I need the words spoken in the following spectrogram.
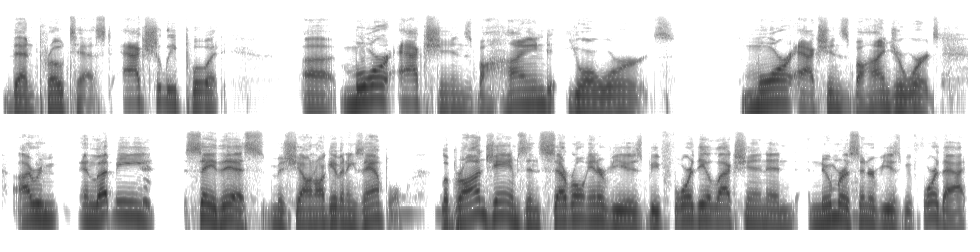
than protest. Actually, put uh, more actions behind your words more actions behind your words. I rem- and let me say this, Michelle, and I'll give an example. LeBron James, in several interviews before the election and numerous interviews before that,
